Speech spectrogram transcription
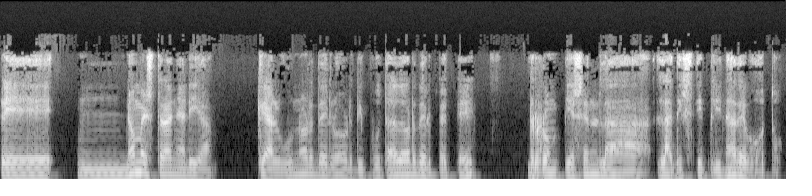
Eh, no me extrañaría que algunos de los diputados del PP rompiesen la, disciplina de voto.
